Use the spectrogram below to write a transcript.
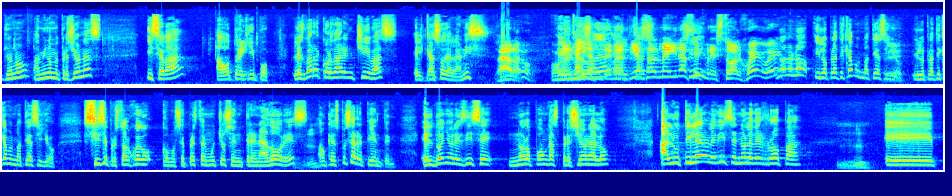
yo no, a mí no me presionas y se va a otro equipo. Les voy a recordar en Chivas el caso de Alanis. Claro. el caso de, Matías Almeida se prestó al juego, ¿eh? No, no, no. Y lo platicamos Matías y yo. Y lo platicamos Matías y yo. Sí se prestó al juego, como se prestan muchos entrenadores, aunque después se arrepienten. El dueño les dice, no lo pongas, presiónalo. Al utilero le dice, no le des ropa. Eh,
